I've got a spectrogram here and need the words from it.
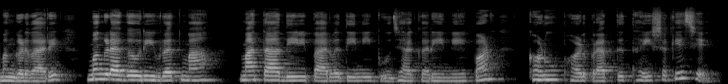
મંગળવારે મંગળાગૌરી વ્રતમાં માતા દેવી પાર્વતીની પૂજા કરીને પણ ઘણું ફળ પ્રાપ્ત થઈ શકે છે.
